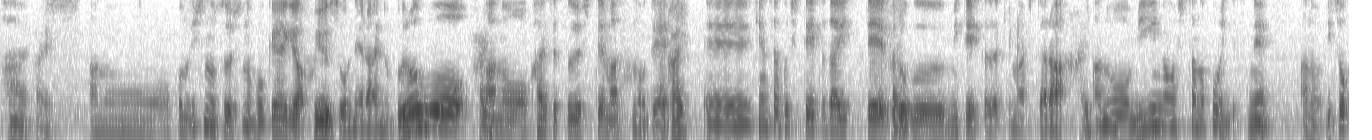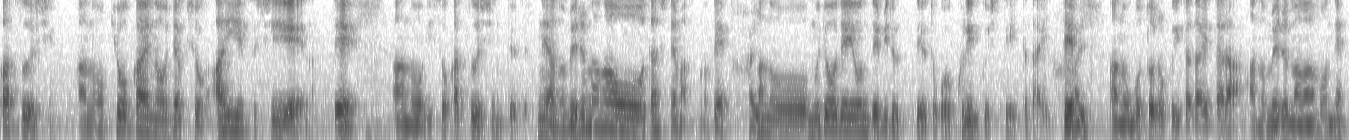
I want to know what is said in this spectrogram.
はい、はい、あのこの石野剛の保険営業は富裕層を狙いのブログを、はい、あの解説してますので、はい、えー、検索していただいてブログ見ていただきましたら、はい、あの右の下の方にですねあの、磯化通信、あの、協会の略称が ISCA なので、あの、磯化通信というですね、あの、メルマガを出してますので、はい、あの、無料で読んでみるっていうところをクリックしていただいて、はい、あの、ご登録いただいたら、あの、メルマガもね、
